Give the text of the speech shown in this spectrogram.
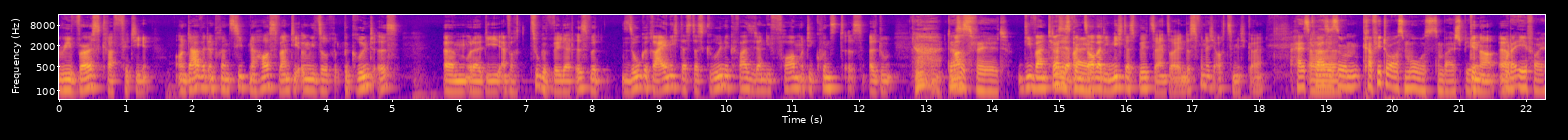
Reverse Graffiti. Und da wird im Prinzip eine Hauswand, die irgendwie so begrünt ist ähm, oder die einfach zugewildert ist, wird so gereinigt, dass das Grüne quasi dann die Form und die Kunst ist. Also du. Das machst ist wild. Die Wandteile der Wand sauber, die nicht das Bild sein sollen. Das finde ich auch ziemlich geil. Heißt quasi äh, so ein Graffito aus Moos zum Beispiel. Genau. Ja. Oder Efeu.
